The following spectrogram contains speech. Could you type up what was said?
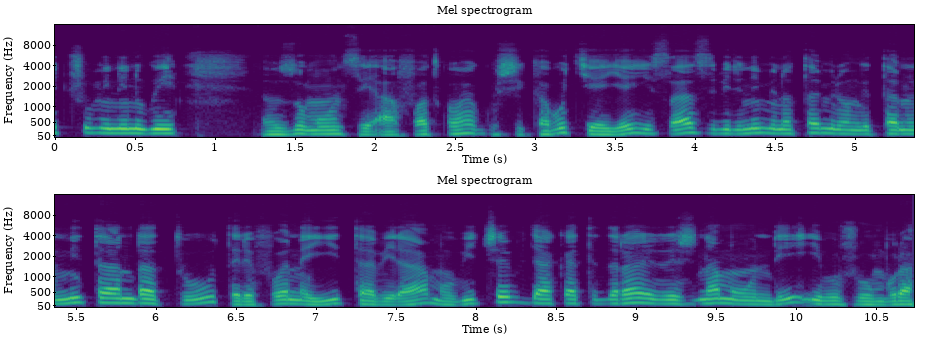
icumi n'indwi. Z'umunsi afatwa gushika bukeye isaha zibiri n'iminota mirongo itanu n'itandatu telefone yitabira mu bice vya Katedrale Regina Mundi i Bujumbura.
